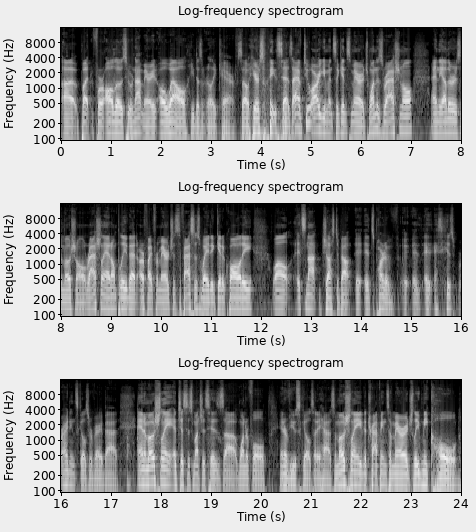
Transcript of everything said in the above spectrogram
uh, but for all those who are not married, oh well, he doesn't really care. So here's what he says: I have two arguments against marriage. One is rational, and the other is emotional. Rationally, I don't believe that our fight for marriage is the fastest way to get equality. Well, it's not just about. It's part of it, it, his writing skills are very bad, and emotionally, just as much as his uh, wonderful interview skills that he has. Emotionally, the trappings of marriage leave me cold.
